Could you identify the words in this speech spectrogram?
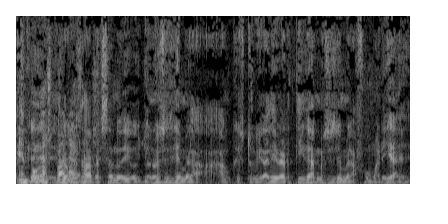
Ya, en que pocas es lo que estaba palabras pensando, digo, yo no sé si me la, aunque estuviera divertida, no sé si me la fumaría, ¿eh?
